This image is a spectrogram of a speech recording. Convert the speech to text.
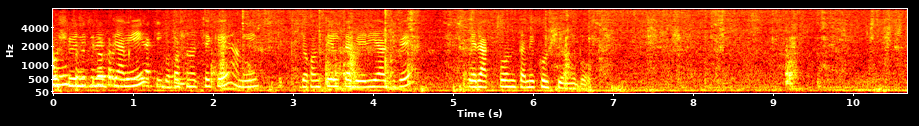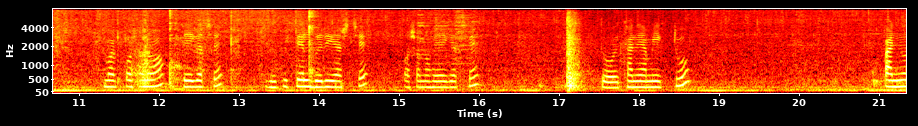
কষিয়ে নিতে নিতে আমি কষানোর থেকে আমি যখন তেলটা বেরিয়ে আসবে, এর আগ পর্যন্ত আমি কষিয়ে নেব। আমার কষানো হয়ে গেছে। যেহেতু তেল বেরিয়ে আসছে কষানো হয়ে গেছে। তো এখানে আমি একটু পানিও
